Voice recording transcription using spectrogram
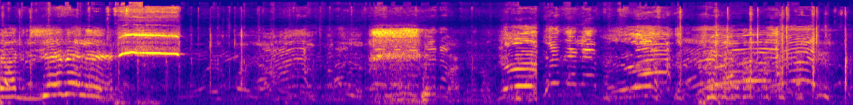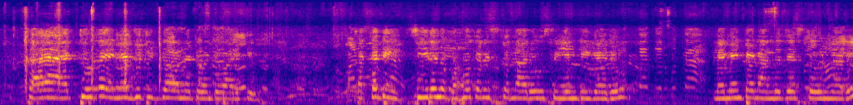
తగ్గేదేలే. యాక్టివ్గా యాక్టివ్గా ఎనర్జెటిక్గా ఉన్నటువంటి వారికి చక్కటి చీరను బహుకరిస్తున్నారు సిఎండి గారు. మెమెంటోని అందజేస్తూ ఉన్నారు.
